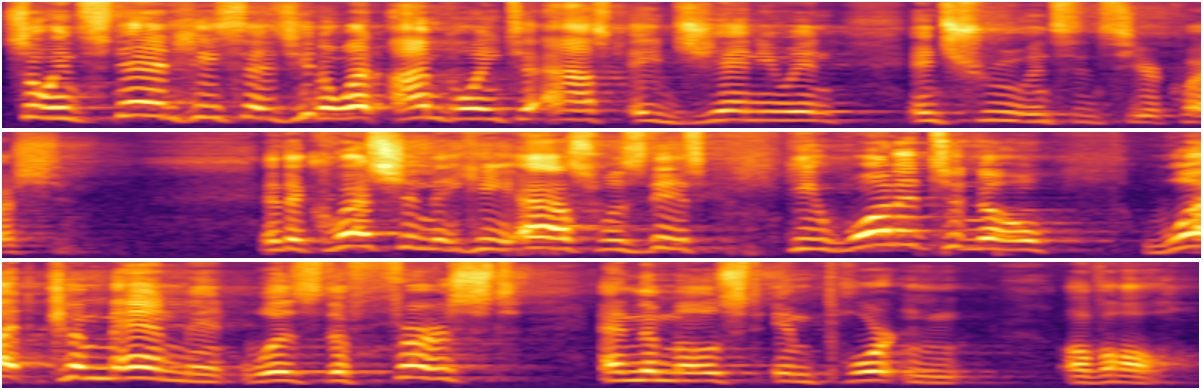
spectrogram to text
so instead, he says, You know what? I'm going to ask a genuine and true and sincere question. And the question that he asked was this He wanted to know what commandment was the first and the most important of all.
